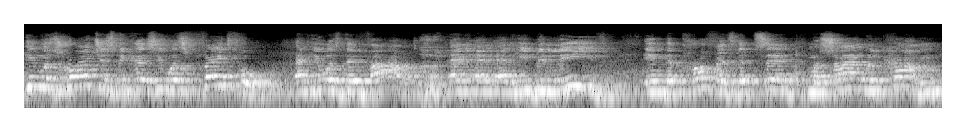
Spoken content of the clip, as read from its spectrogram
He was righteous because he was faithful and he was devout and, and, and he believed in the prophets that said Messiah will come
